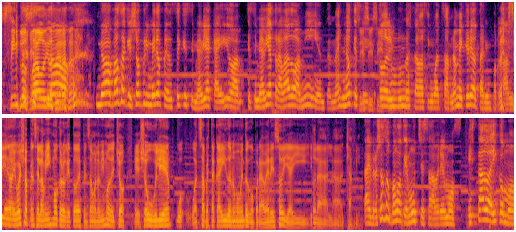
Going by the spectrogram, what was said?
sin los audios de Ana. No, pasa que yo primero pensé que se me había caído, a- que se me había trabado a mí, ¿entendés? No que Sí, se- sí, sí, todo el mundo estaba sin WhatsApp. No me creo tan importante. Sí, no, igual yo pensé lo mismo, creo que todos pensamos lo mismo. De hecho, eh, yo googleé, WhatsApp está caído en un momento como para ver eso y ahí la, la chafi. Ay, pero yo supongo que muchos habremos estado ahí como,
